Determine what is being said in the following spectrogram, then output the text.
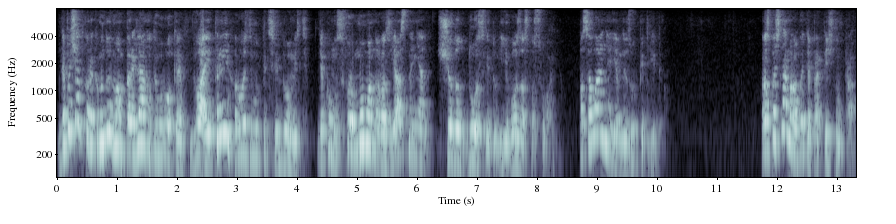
Для початку рекомендую вам переглянути уроки 2 і 3 розділу підсвідомість, в якому сформовано роз'яснення щодо досвіду і його застосування. Посилання є внизу під відео. Розпочнемо робити практичну вправу.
